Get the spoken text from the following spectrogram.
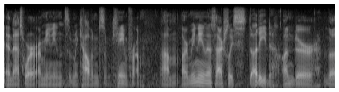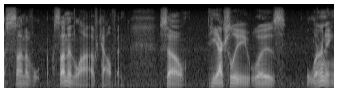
and that's where Arminianism and Calvinism came from. Um, Arminius actually studied under the son of son-in-law of Calvin, so he actually was learning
